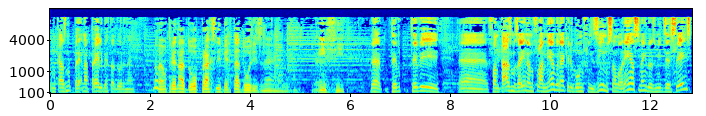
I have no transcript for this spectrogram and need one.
no caso no pré, na pré-Libertadores, né? Não é um treinador para Libertadores, né? É. Enfim. É, teve, teve é, fantasmas aí, né, no Flamengo, né, aquele gol no finzinho, no São Lourenço, né, em 2016.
